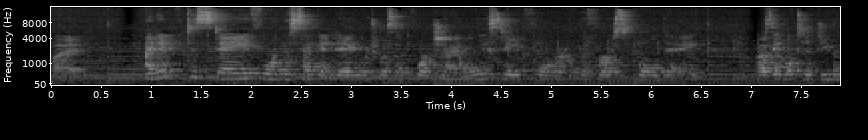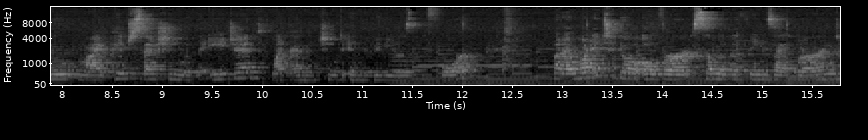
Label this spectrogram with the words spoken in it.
but I didn't get to stay for the second day, which was unfortunate. I only stayed for the first full day. I was able to do my pitch session with the agent, like I mentioned in the videos before but I wanted to go over some of the things I learned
